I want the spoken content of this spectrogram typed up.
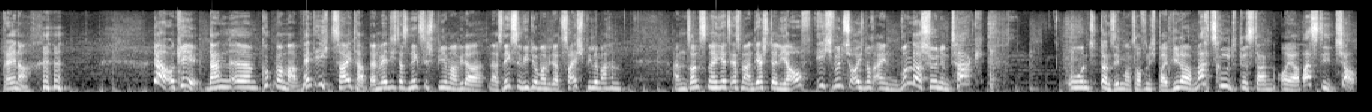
Trainer. ja, okay, dann ähm, gucken wir mal. Wenn ich Zeit habe, dann werde ich das nächste Spiel mal wieder, das nächste Video mal wieder zwei Spiele machen. Ansonsten höre ich jetzt erstmal an der Stelle hier auf. Ich wünsche euch noch einen wunderschönen Tag. Und dann sehen wir uns hoffentlich bald wieder. Macht's gut, bis dann, euer Basti. Ciao.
